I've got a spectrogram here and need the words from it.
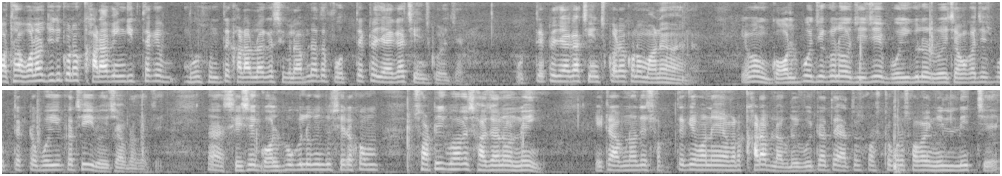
কথা বলার যদি কোনো খারাপ ইঙ্গিত থাকে, শুনতে খারাপ লাগে, সেগুলো আপনারা তো প্রত্যেকটা জায়গা চেঞ্জ করেছেন। প্রত্যেকটা জায়গা চেঞ্জ করার কোনো মানে হয় না। এবং গল্প যেগুলো, যে যে বইগুলো রয়েছে, আমার কাছে প্রত্যেকটা বইয়ের কাছেই রয়েছে আপনার কাছে। হ্যাঁ সেই সেই গল্পগুলো কিন্তু সেরকম সঠিকভাবে সাজানো নেই। এটা আপনাদের সব থেকে মানে আমার খারাপ লাগল। এই বইটাতে এত কষ্ট করে সবাই নীল নিচ্ছে।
